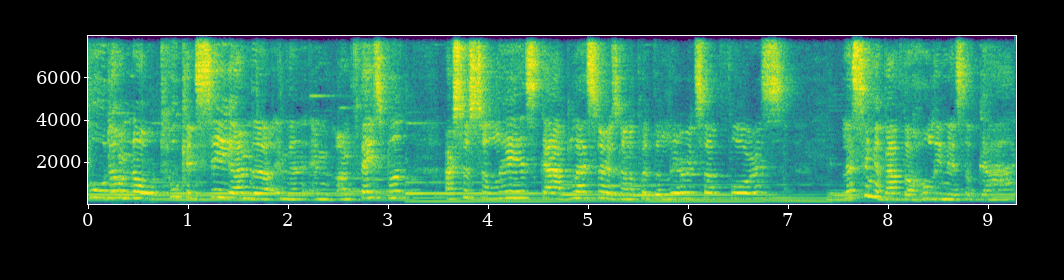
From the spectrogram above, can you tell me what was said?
who don't know, who can see on the, in the in, on Facebook, our sister Liz, God bless her, is going to put the lyrics up for us. Let's sing about the holiness of God.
